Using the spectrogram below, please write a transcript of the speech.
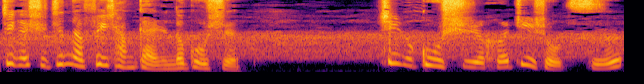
这个是真的非常感人的故事。这个故事和这首词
